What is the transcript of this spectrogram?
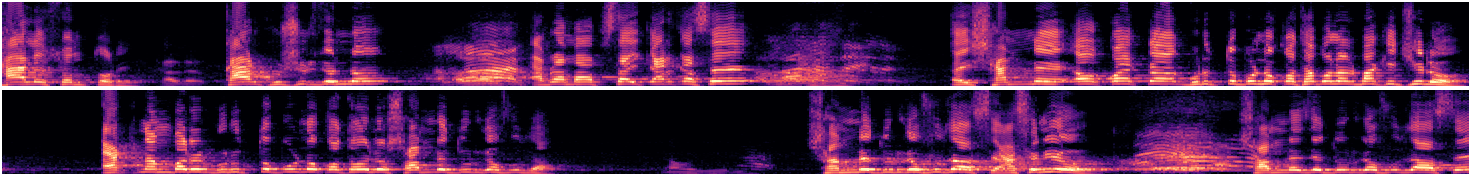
খালে সন্তরে। কার খুশির জন্য? আমরা মাপ চাই কার কাছে? এই সামনে কয়েকটা গুরুত্বপূর্ণ কথা বলার বাকি ছিল। এক নম্বরের গুরুত্বপূর্ণ কথা হলো সামনে দুর্গাপূজা। সামনে দুর্গাপূজা আছে, আসেনিও? সামনে যে দুর্গাপূজা আছে,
